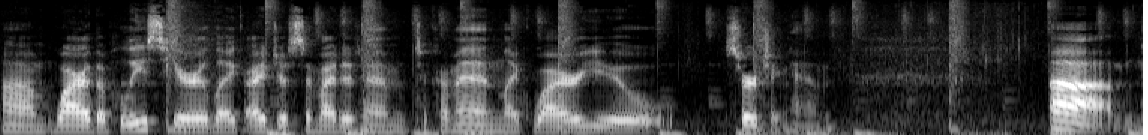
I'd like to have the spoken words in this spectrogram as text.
Um, why are the police here? Like I just invited him to come in. Like why are you searching him?" Um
